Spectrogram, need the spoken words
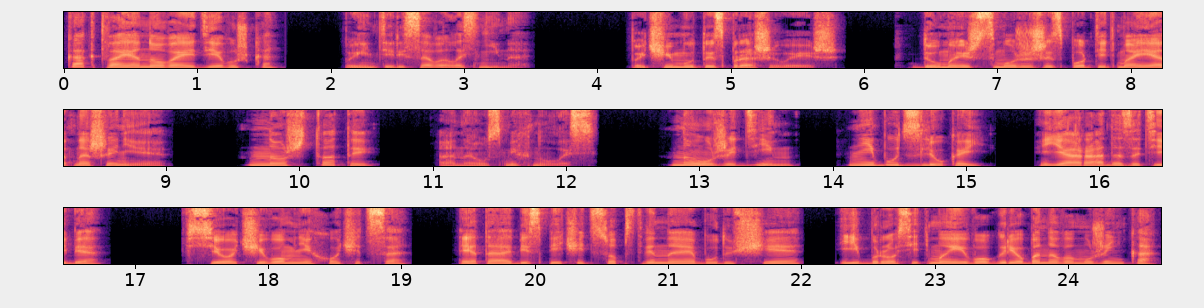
«Как твоя новая девушка?» — поинтересовалась Нина. «Почему ты спрашиваешь? Думаешь, сможешь испортить мои отношения?» «Ну что ты?» Она усмехнулась. «Ну же, Дин, Не будь злюкой. Я рада за тебя. Все, чего мне хочется, это обеспечить собственное будущее и бросить моего гребаного муженька.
